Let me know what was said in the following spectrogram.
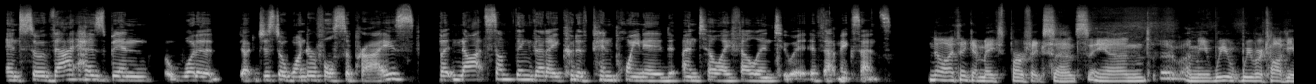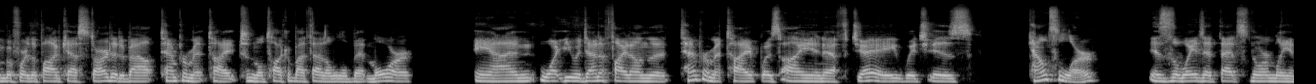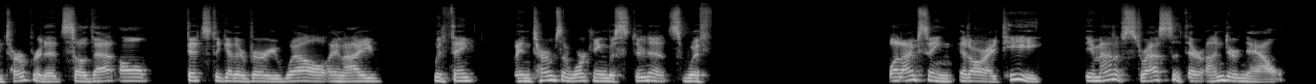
And so that has been what a uh, just a wonderful surprise, but not something that I could have pinpointed until I fell into it, if that makes sense. No, I think it makes perfect sense. And uh, I mean, we, we were talking before the podcast started about temperament types, and we'll talk about that a little bit more. And what you identified on the temperament type was INFJ, which is counselor, is the way that that's normally interpreted. So that all fits together very well. And I would think, in terms of working with students, with what I'm seeing at RIT, the amount of stress that they're under now,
